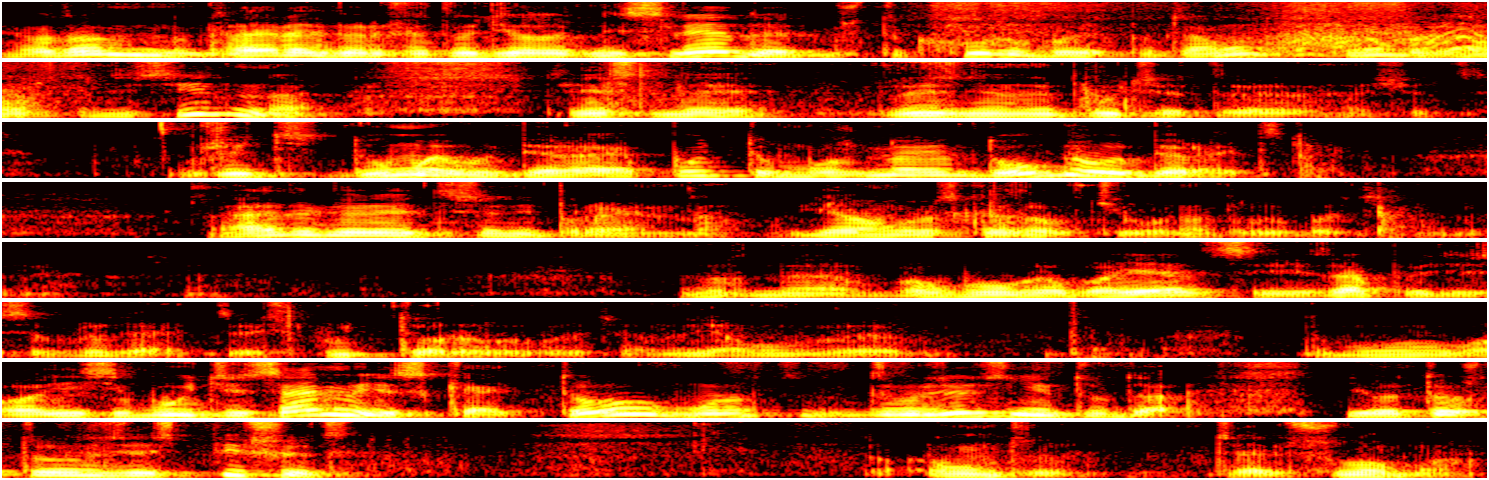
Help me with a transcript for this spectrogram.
И вот он, когда говорит, что этого делать не следует, потому что хуже будет, потому, почему? потому что действительно, если жизненный путь это значит, жить, думая, выбирая путь, то можно долго выбирать. А это говорит, все неправильно. Я вам рассказал, чего надо выбрать. Нужно Бога бояться и заповеди соблюдать. То есть путь Тора выбрать. Я вам уже... Поэтому, а если будете сами искать, то может, забредете не туда. И вот то, что он здесь пишет, он же, царь Шлома,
